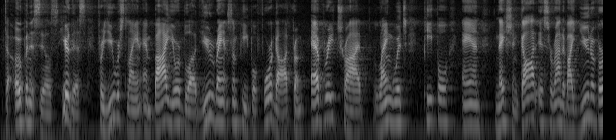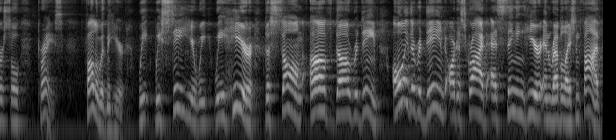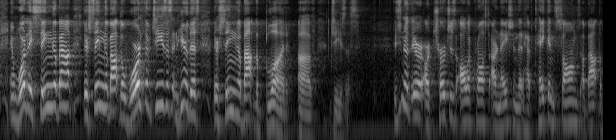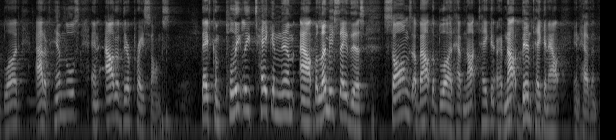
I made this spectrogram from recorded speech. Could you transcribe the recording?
to open its seals. Hear this For you were slain, and by your blood you ransomed people for God from every tribe, language, people, and nation. God is surrounded by universal praise. Follow with me here. We, we see here, we, we hear the song of the redeemed. Only the redeemed are described as singing here in Revelation 5. And what are they singing about? They're singing about the worth of Jesus. And hear this they're singing about the blood of Jesus. Did you know there are churches all across our nation that have taken songs about the blood out of hymnals and out of their praise songs? They've completely taken them out. But let me say this songs about the blood have not, taken, have not been taken out in heaven.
